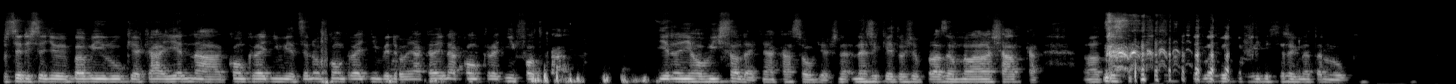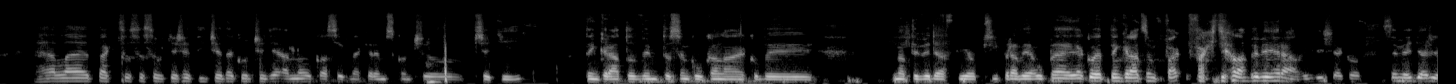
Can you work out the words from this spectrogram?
Prostě když se ti vybaví Luk, jaká jedna konkrétní věc, jedno konkrétní video, nějaká jedna konkrétní fotka, jeden jeho výsledek, nějaká soutěž. Ne, neříkej to, že Praze Milana Šátka. Uh, to se vybaví, když se řekne ten Luk. Hele, tak co se soutěže týče, tak určitě Arnold Classic, na kterém skončil třetí. Tenkrát to vím, to jsem koukal na jakoby na ty videa v jeho přípravě a úplně, jako tenkrát jsem fakt, fakt chtěl, aby vyhrál, i když jako jsem věděl, že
